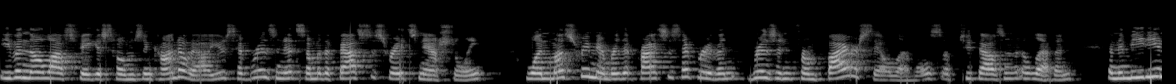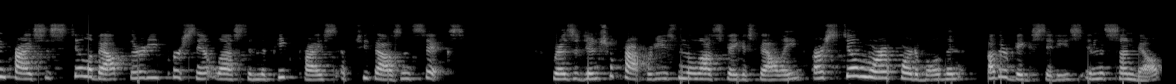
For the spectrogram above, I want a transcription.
Even though Las Vegas homes and condo values have risen at some of the fastest rates nationally, one must remember that prices have risen from fire sale levels of 2011 and the median price is still about 30% less than the peak price of 2006. Residential properties in the Las Vegas Valley are still more affordable than other big cities in the Sun Belt,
